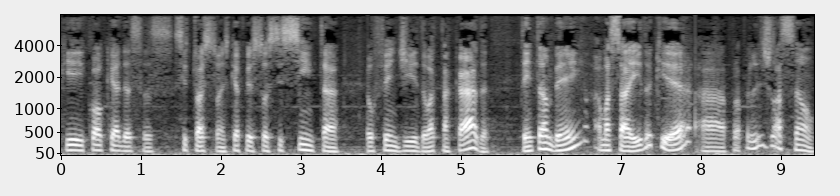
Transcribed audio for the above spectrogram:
que qualquer dessas situações que a pessoa se sinta ofendida ou atacada, tem também uma saída que é a própria legislação.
